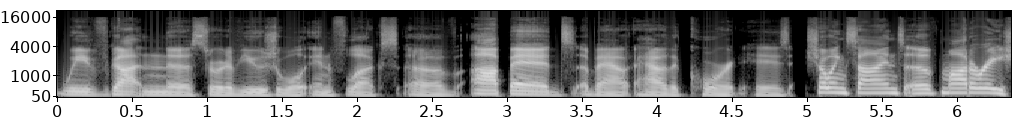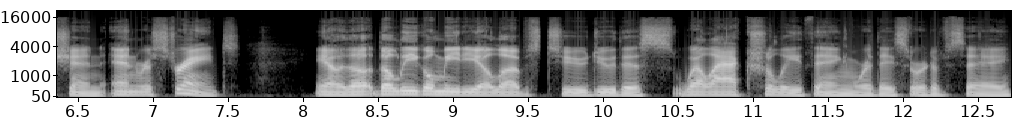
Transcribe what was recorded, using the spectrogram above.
we've gotten the sort of usual influx of op eds about how the court is showing signs of moderation and restraint. You know, the, the legal media loves to do this well, actually thing where they sort of say,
